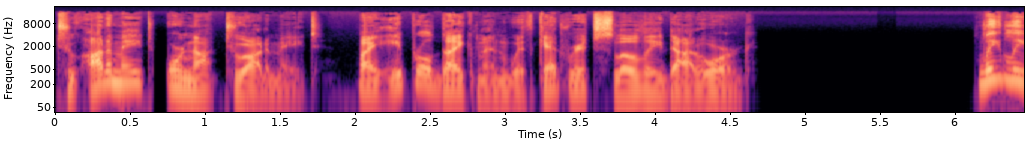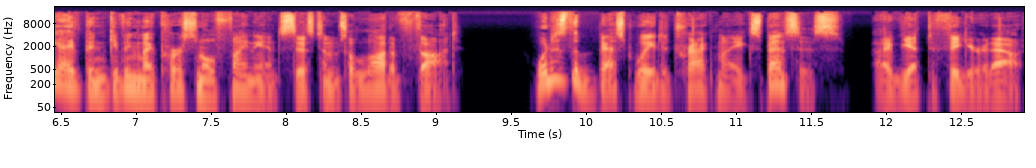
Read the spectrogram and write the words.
To Automate or Not to Automate by April Dykman with GetRichSlowly.org. Lately, I've been giving my personal finance systems a lot of thought. What is the best way to track my expenses? I've yet to figure it out.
